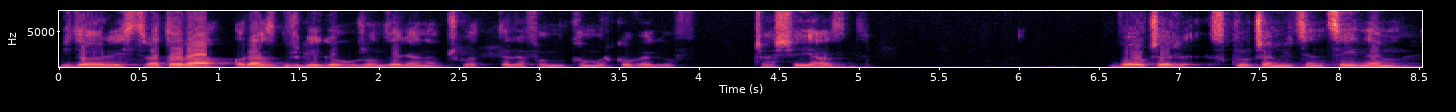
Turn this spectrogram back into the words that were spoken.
wideorejestratora oraz drugiego urządzenia, np. telefonu komórkowego w czasie jazdy. Voucher z kluczem licencyjnym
